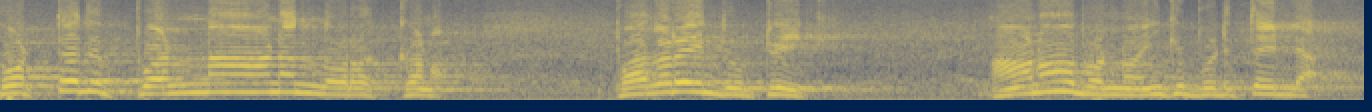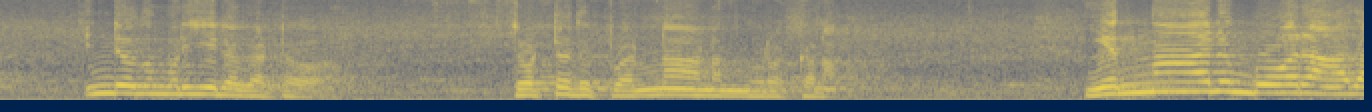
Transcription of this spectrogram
തൊട്ടത് പെണ്ണാണെന്നുറക്കണം. പലരെയും തൊട്ടേക്ക് ആണോ പെണ്ണോ? എനിക്ക് പിടുത്തില്ല എന്റെ ഒന്നും മുറിയില്ല കേട്ടോ. തൊട്ടത് പെണ്ണാണെന്നുറക്കണം. എന്നാലും പോരാ അത്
